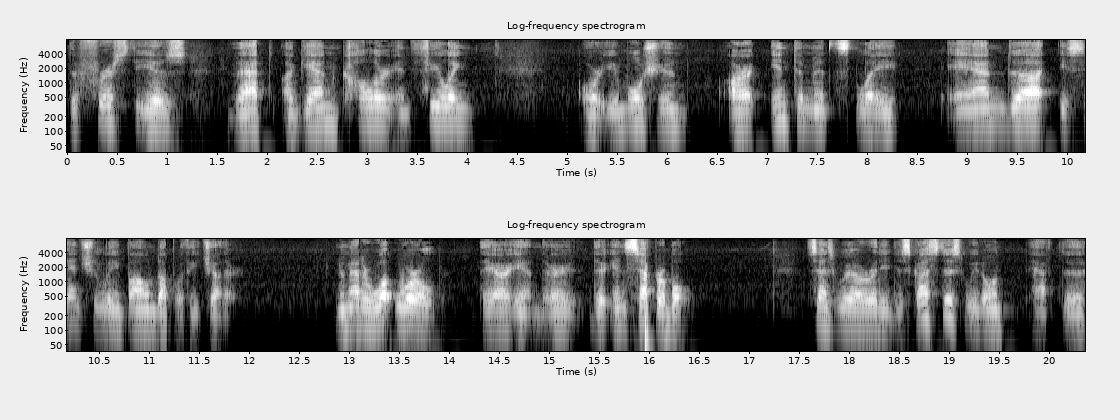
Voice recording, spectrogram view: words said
The first is that, again, color and feeling or emotion are intimately and uh, essentially bound up with each other. No matter what world they are in, they're, they're inseparable. Since we already discussed this, we don't have to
